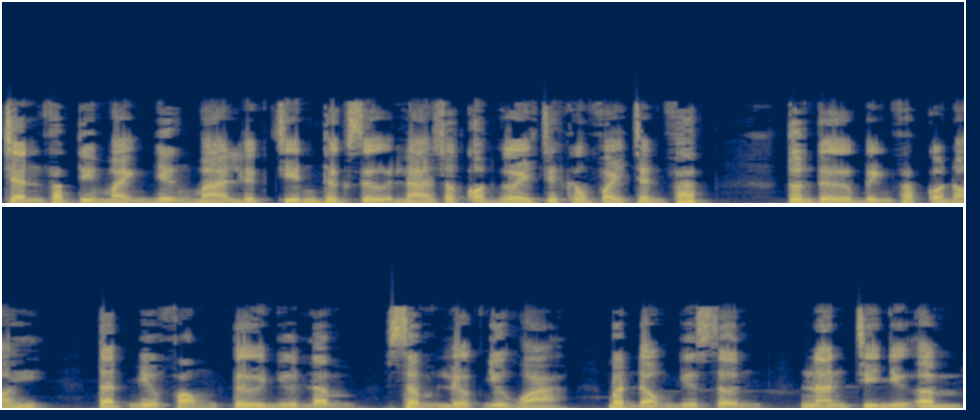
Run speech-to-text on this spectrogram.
Trần Pháp tuy mạnh nhưng mà lực chiến thực sự là do con người chứ không phải Trần Pháp. Tôn tử binh Pháp có nói, tật như phong, tử như lâm, xâm lược như hỏa, bất động như sơn, nan chi như âm,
